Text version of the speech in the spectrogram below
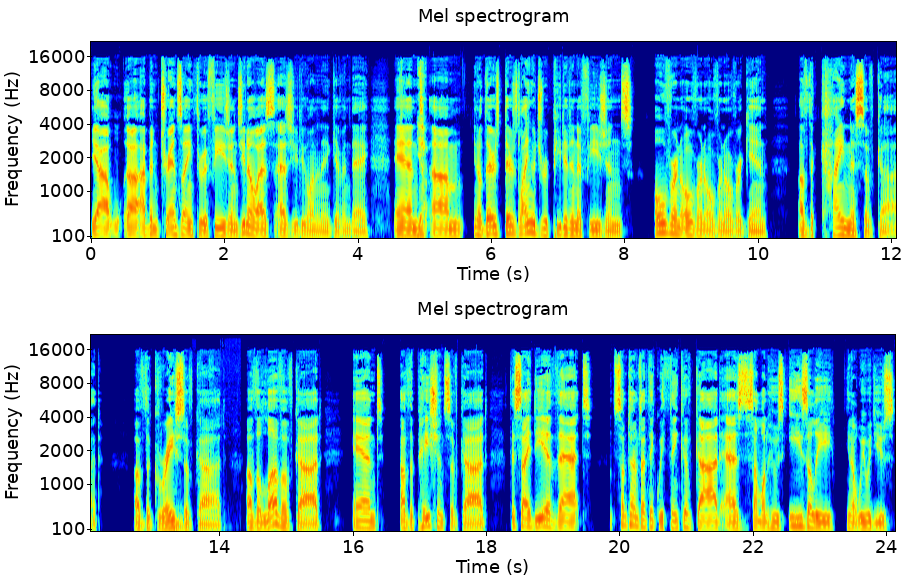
Yeah, uh, I've been translating through Ephesians, you know, as as you do on any given day, and yep. um, you know, there's there's language repeated in Ephesians over and over and over and over again of the kindness of God, of the grace mm-hmm. of God, of the love of God, and of the patience of God. This idea that sometimes I think we think of God as someone who's easily, you know, we would use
